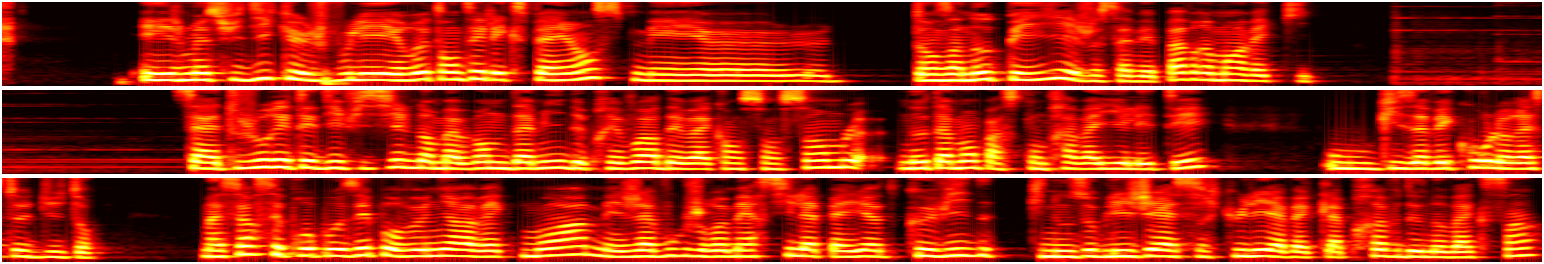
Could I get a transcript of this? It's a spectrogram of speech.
et je me suis dit que je voulais retenter l'expérience, mais euh, dans un autre pays et je savais pas vraiment avec qui. Ça a toujours été difficile dans ma bande d'amis de prévoir des vacances ensemble, notamment parce qu'on travaillait l'été ou qu'ils avaient cours le reste du temps. Ma sœur s'est proposée pour venir avec moi, mais j'avoue que je remercie la période Covid qui nous obligeait à circuler avec la preuve de nos vaccins,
